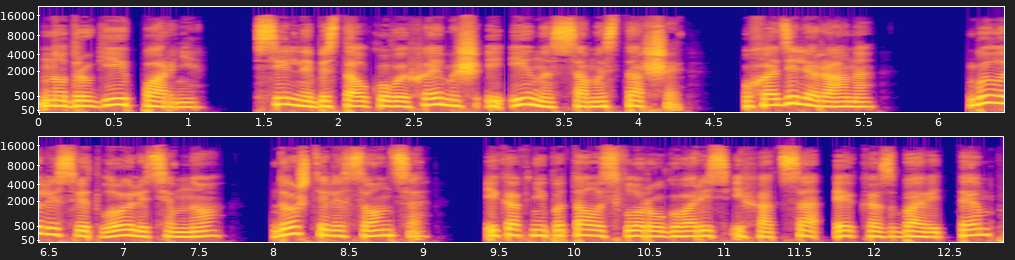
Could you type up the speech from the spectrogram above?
Но другие парни, сильный бестолковый Хэмиш и Иннес, самый старший, уходили рано. Было ли светло или темно, дождь или солнце, и как ни пыталась Флора уговорить их отца Эко сбавить темп,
